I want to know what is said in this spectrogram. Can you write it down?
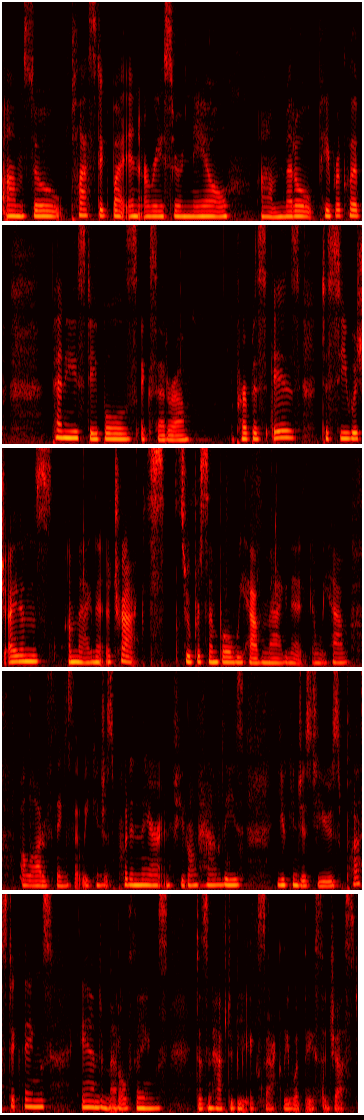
Um, so, plastic button, eraser, nail, um, metal paperclip, penny, staples, etc purpose is to see which items a magnet attracts. Super simple. We have magnet and we have a lot of things that we can just put in there. And if you don't have these, you can just use plastic things and metal things. It doesn't have to be exactly what they suggest.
